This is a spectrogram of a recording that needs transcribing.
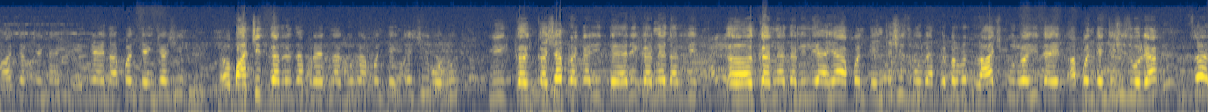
भाजपचे काही नेते आहेत. आपण त्यांच्याशी बातचीत करण्याचा प्रयत्न करू. आपण त्यांच्याशी बोलू की कशा प्रकारे ही तयारी करण्यात आलेली करण्यात आलेली आहे. आपण त्यांच्याशीच बोलू. आपल्याबरोबर राज पुरोहित आहेत. आपण त्यांच्याशीच बोलूया. सर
